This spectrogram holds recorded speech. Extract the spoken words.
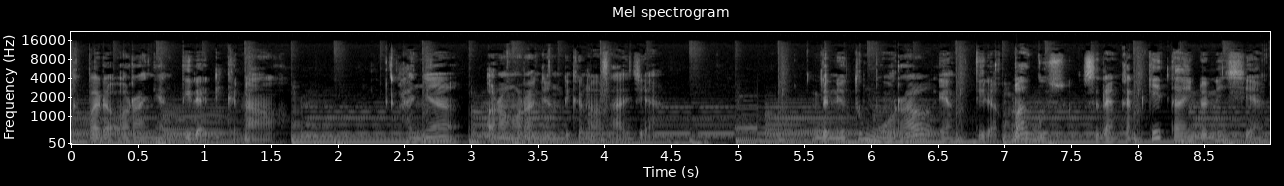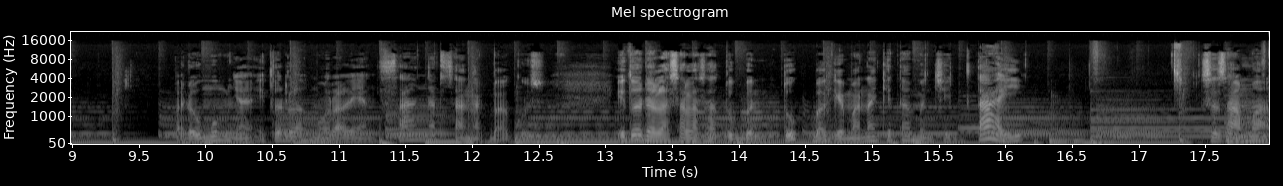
kepada orang yang tidak dikenal hanya orang-orang yang dikenal saja. Dan itu moral yang tidak bagus. Sedangkan kita Indonesia pada umumnya itu adalah moral yang sangat-sangat bagus. Itu adalah salah satu bentuk bagaimana kita mencintai sesama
